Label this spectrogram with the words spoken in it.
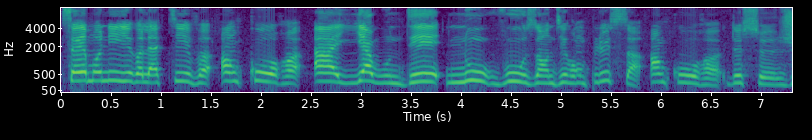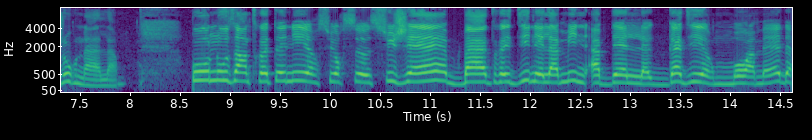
Cérémonie relative en cours à Yaoundé. Nous vous en dirons plus en cours de ce journal. Pour nous entretenir sur ce sujet, Badreddin Elamine Abdel Gadir Mohamed,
